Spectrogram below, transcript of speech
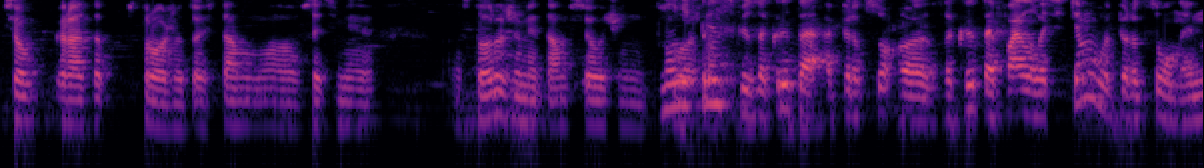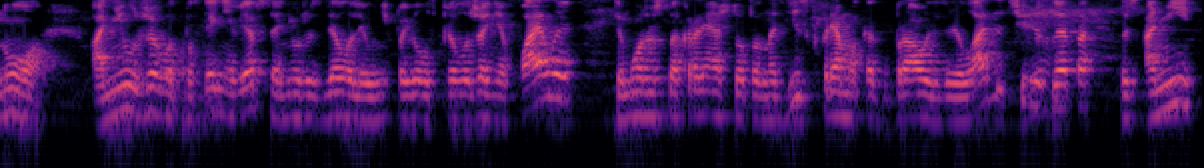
все гораздо строже. То есть там э, с этими сторожами там все очень Ну, у них, в принципе, закрытая, операцион... Э, закрытая файловая система в операционной, но они уже, вот последняя версия, они уже сделали, у них появилось приложение файлы, ты можешь сохранять что-то на диск, прямо как в браузере лазить через это. То есть они,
